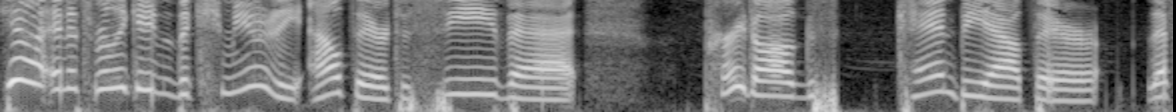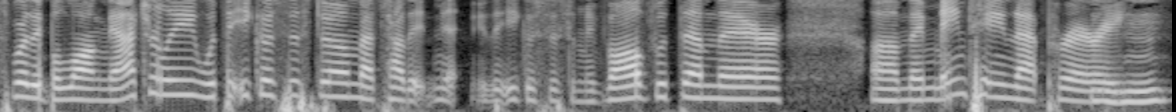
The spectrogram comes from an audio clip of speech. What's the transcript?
Yeah, and it's really getting the community out there to see that prairie dogs can be out there. That's where they belong naturally with the ecosystem. That's how the the ecosystem evolved with them there. Um, they maintain that prairie, mm-hmm.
